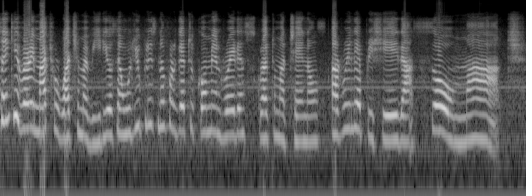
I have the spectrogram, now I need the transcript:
thank you very much for watching my videos and would you please not forget to comment, rate and subscribe to my channels. I really appreciate that so much.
